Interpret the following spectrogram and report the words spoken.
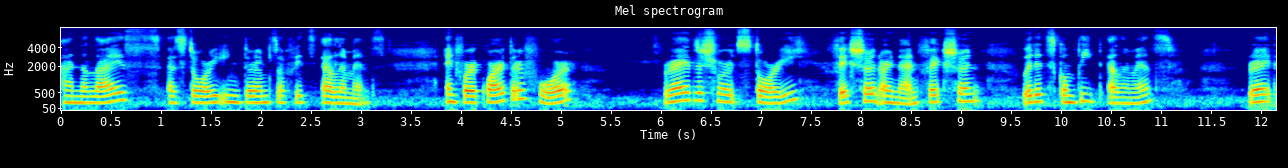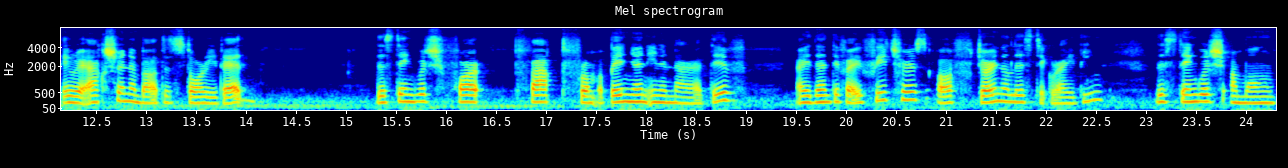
Analyze a story in terms of its elements. And for quarter four, write a short story, fiction or nonfiction, with its complete elements. Write a reaction about the story read. Distinguish fact from opinion in a narrative. Identify features of journalistic writing. Distinguish among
